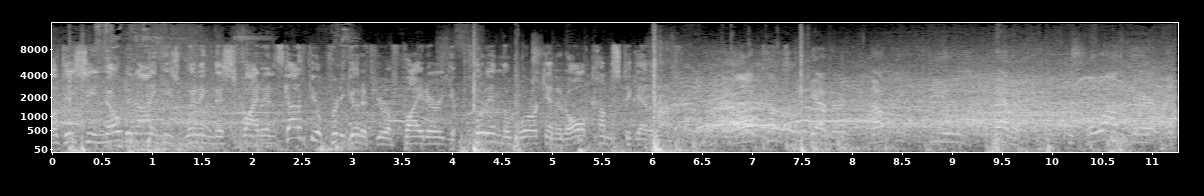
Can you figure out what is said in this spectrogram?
Well, DC, no denying he's winning this fight, and it's got to feel pretty good if you're a fighter. You put in the work, and it all comes together on fight. It all comes together. Nothing feels better to go out there and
